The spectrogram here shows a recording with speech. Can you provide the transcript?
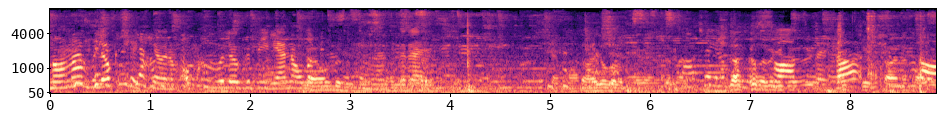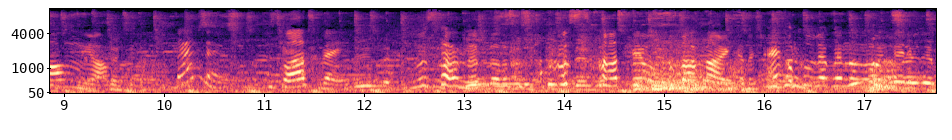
Normal vlog çekiyorum. Okul vlogu değil yani olabilirsiniz direkt. Dahil olalım. Suat Bey. Daha kızı da almıyor. Ben de. Suat Bey. Bu sanır. Bu Suat Bey okuldan da arkadaş. Evet okul vloglarını onu derim.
